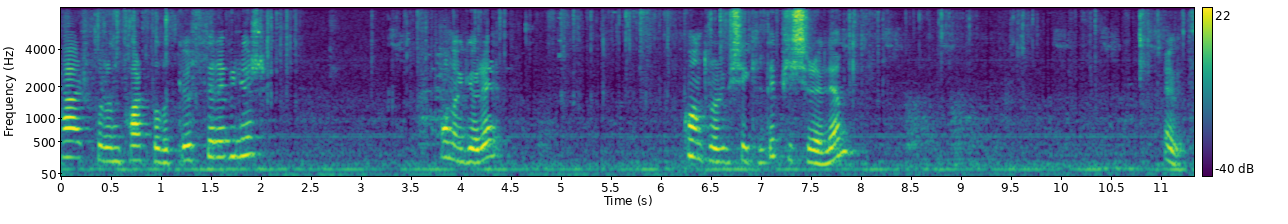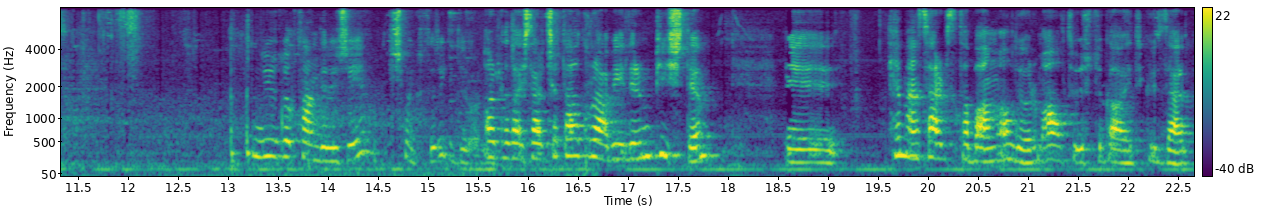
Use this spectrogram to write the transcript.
Her fırın farklılık gösterebilir. Ona göre kontrollü bir şekilde pişirelim. Evet. Şimdi 190 dereceye pişmek üzere gidiyorum. Arkadaşlar çatal kurabiyelerim pişti. Ee, hemen servis tabağıma alıyorum. Altı üstü gayet güzel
